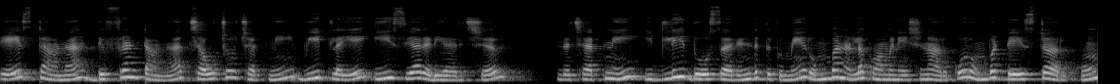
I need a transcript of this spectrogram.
டேஸ்டான டிஃப்ரெண்ட்டான சவுச்சவ் சட்னி வீட்டிலையே ஈஸியாக ரெடி ஆயிடுச்சு இந்த சட்னி இட்லி தோசை ரெண்டுத்துக்குமே ரொம்ப நல்ல காம்பினேஷனாக இருக்கும் ரொம்ப டேஸ்ட்டாக இருக்கும்.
